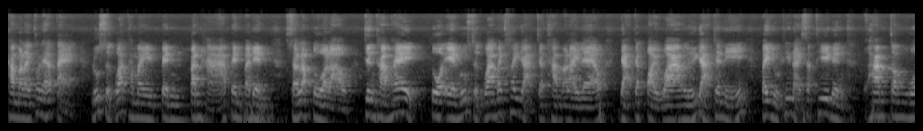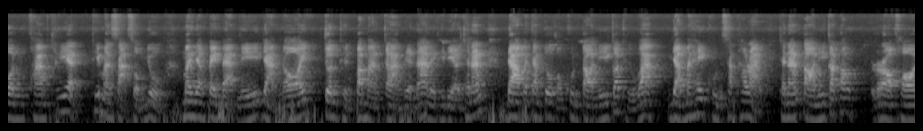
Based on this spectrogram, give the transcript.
ทำอะไรก็แล้วแต่ รู้สึกว่าทำไมเป็นปัญหาเป็นประเด็นสำหรับตัวเรา จึงทำให้ตัวเองรู้สึกว่าไม่ค่อยอยากจะทำอะไรแล้ว อยากจะปล่อยวางหรืออยากจะหนีไปอยู่ที่ไหนสักที่หนึ่งความกังวลความเครียดที่มันสะสมอยู่ มันยังเป็นแบบนี้อย่างน้อยจนถึงประมาณกลางเดือนหน้าเลยทีเดียว ฉะนั้น ดาวประจำตัวของคุณตอนนี้ก็ถือว่ายังไม่ให้คุณสักเท่าไหร่ ฉะนั้นตอนนี้ก็ต้องรอคอย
